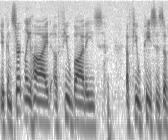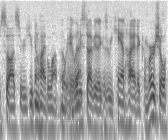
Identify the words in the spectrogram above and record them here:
you can certainly hide a few bodies, a few pieces of saucers. You can hide a lot more Okay, than let me stop you there because we can't hide a commercial.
